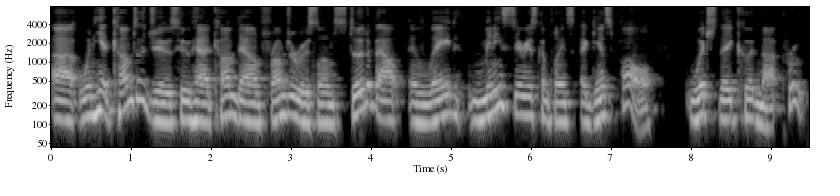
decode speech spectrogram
Uh, when he had come to the Jews who had come down from Jerusalem, stood about and laid many serious complaints against Paul, which they could not prove.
